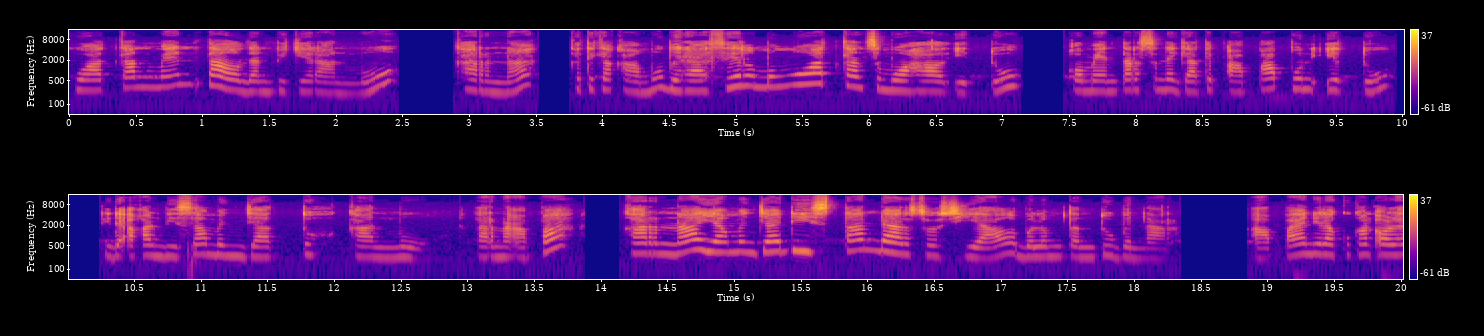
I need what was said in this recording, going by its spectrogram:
kuatkan mental dan pikiranmu, karena ketika kamu berhasil menguatkan semua hal itu, komentar senegatif apa pun itu tidak akan bisa menjatuhkanmu. Karena apa? Karena yang menjadi standar sosial belum tentu benar. Apa yang dilakukan oleh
